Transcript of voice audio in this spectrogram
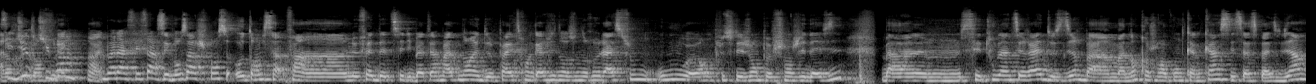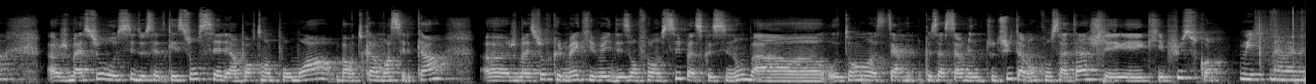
c'est dur, tu vois. Voilà, c'est ça. C'est pour ça, je pense, autant ça, enfin, le fait d'être célibataire maintenant et de pas être engagé dans une relation où, euh, en plus, les gens peuvent changer d'avis, bah, euh, c'est tout l'intérêt de se dire, bah, maintenant, quand je rencontre quelqu'un, si ça se passe bien. Euh, je m'assure aussi de cette question si elle est importante pour moi. Bah, en tout cas, moi, c'est le cas. Euh, je m'assure que le mec, il veuille des enfants aussi parce que sinon, bah, autant que ça se termine tout de suite avant qu'on s'attache et qu'il y ait plus, quoi. Oui, bah, ouais, ouais.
